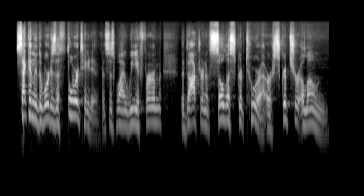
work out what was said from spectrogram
Secondly, the word is authoritative. This is why we affirm the doctrine of sola scriptura, or scripture alone.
